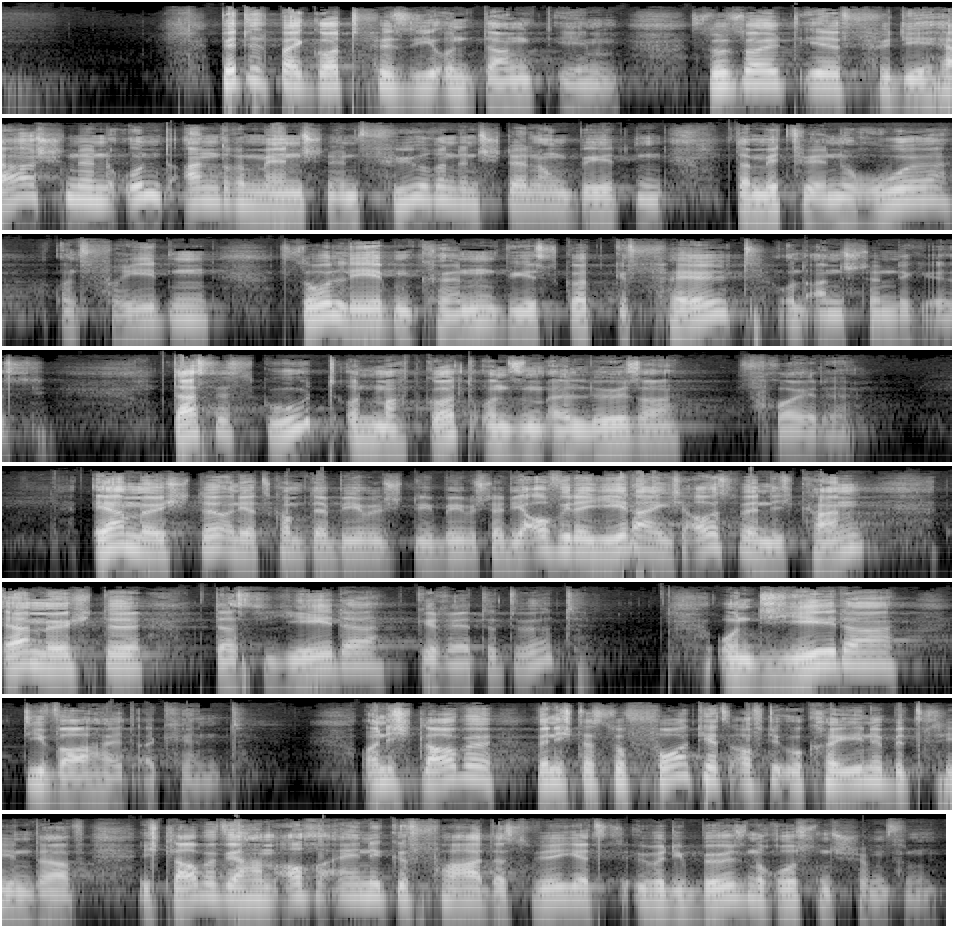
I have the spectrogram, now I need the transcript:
Bittet bei Gott für sie und dankt ihm. So sollt ihr für die Herrschenden und andere Menschen in führenden Stellungen beten, damit wir in Ruhe und Frieden so leben können, wie es Gott gefällt und anständig ist. Das ist gut und macht Gott, unserem Erlöser, Freude. Er möchte, und jetzt kommt der Bibel, die Bibelstelle, die auch wieder jeder eigentlich auswendig kann, er möchte, dass jeder gerettet wird und jeder die Wahrheit erkennt. Und ich glaube, wenn ich das sofort jetzt auf die Ukraine beziehen darf, ich glaube, wir haben auch eine Gefahr, dass wir jetzt über die bösen Russen schimpfen.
